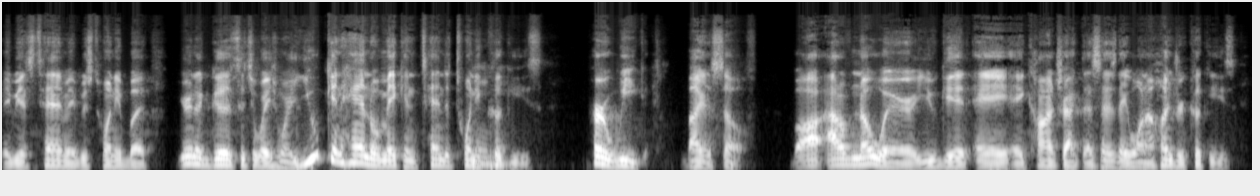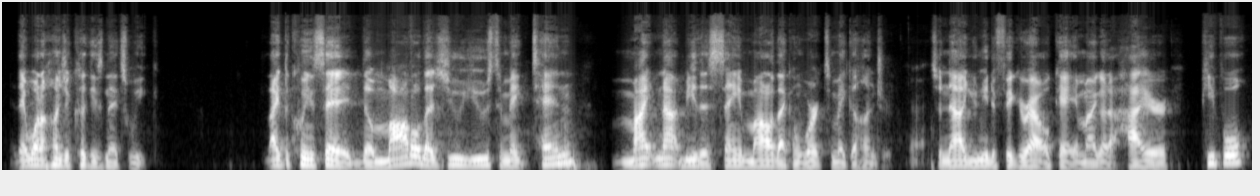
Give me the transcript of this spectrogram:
Maybe it's 10, maybe it's 20, but you're in a good situation where you can handle making 10 to 20 Mhm. cookies per week by yourself. But out of nowhere, you get a, a contract that says they want 100 cookies. They want 100 cookies next week. Like the queen said, the model that you use to make 10 might not be the same model that can work to make 100. Right. So now you need to figure out okay, am I going to hire people?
